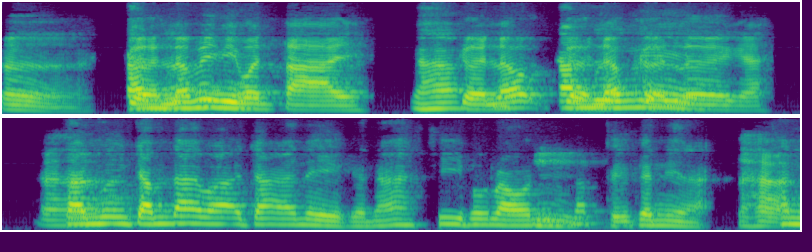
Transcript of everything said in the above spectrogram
เออ เกิดแล้วไม่มีวันตายนะฮะเกิดแล้วการเกิดเมืแล้อวงเกิดนี่เลยไงนะฮะการเมืองจำได้ว่าอาจารย์อเนกอะนะที่พวกเราอืมนับถือกันเนี่ยนะฮะท่าน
